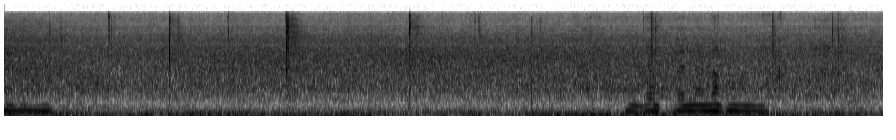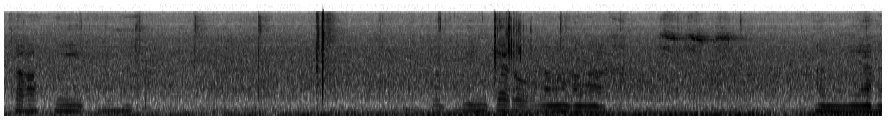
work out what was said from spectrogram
Ayan. Ang ganda na ng mga kahoy. Pagbintero ng mga ano yan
